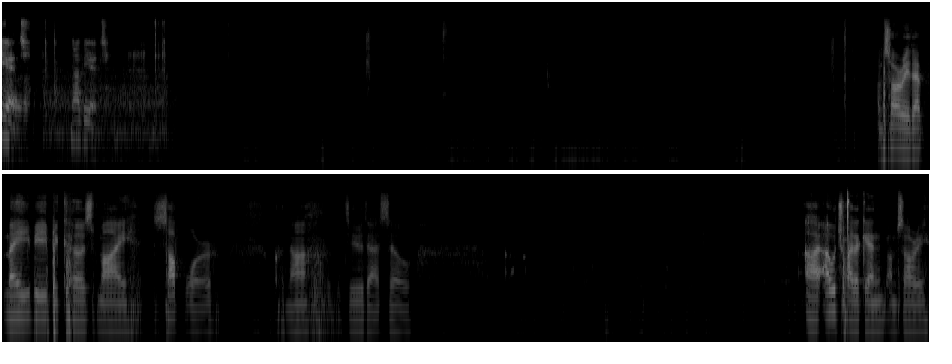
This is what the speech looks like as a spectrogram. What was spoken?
Yet, not yet. I'm sorry, that may be because my software could not do that, so. I I will try it again, I'm sorry.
